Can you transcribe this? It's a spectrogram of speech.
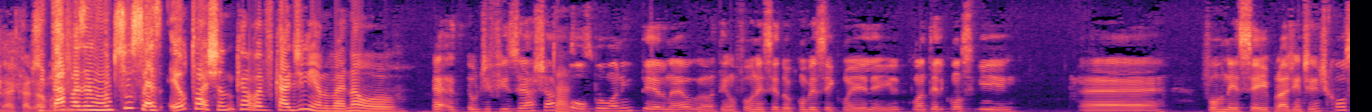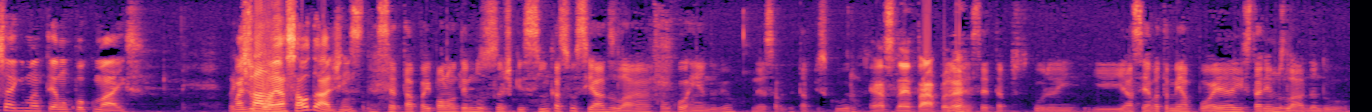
né? Cajamanga. Que tá fazendo muito sucesso. Eu tô achando que ela vai ficar de linha, não vai não? É, o difícil é achar tá. polpa o ano inteiro, né? Eu tenho um fornecedor, conversei com ele aí, quanto ele conseguir é, fornecer aí pra gente, a gente consegue mantê-la um pouco mais. Vou Mas o falar. bom é a saudade, hein? Essa etapa aí, Paulo, temos acho que cinco associados lá concorrendo, viu? Nessa etapa escura. Essa da etapa, né? Essa etapa escura aí. E a Serva também apoia e estaremos lá dando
